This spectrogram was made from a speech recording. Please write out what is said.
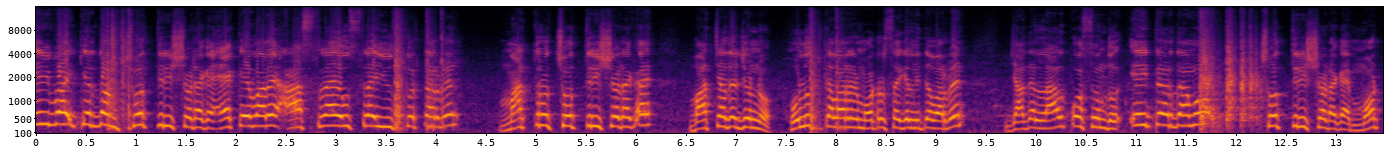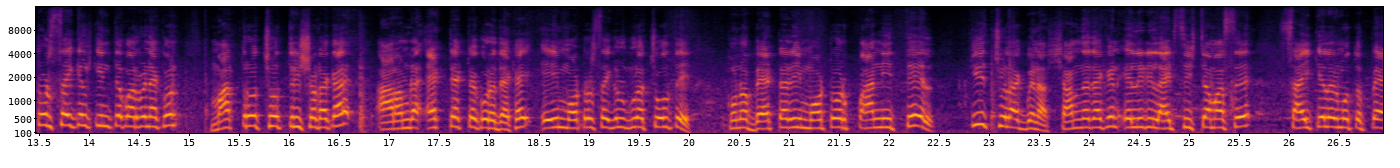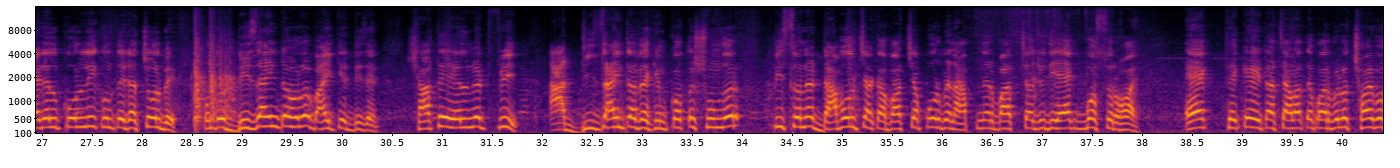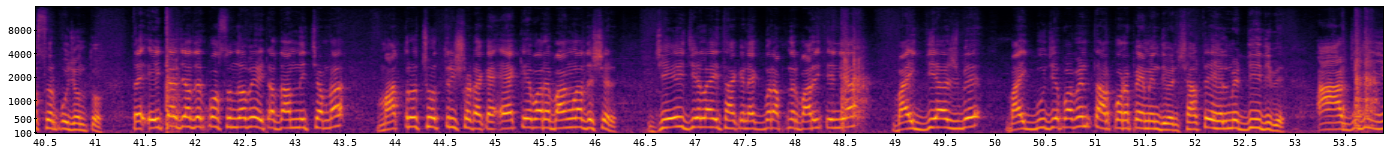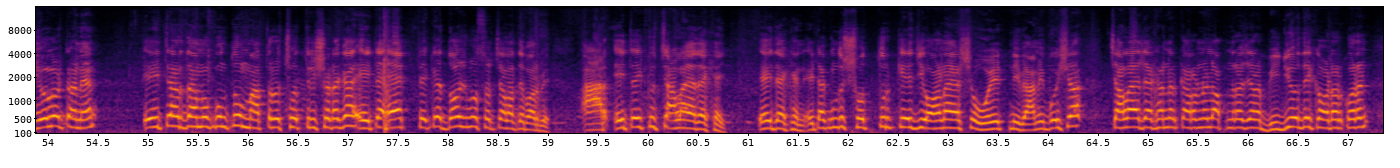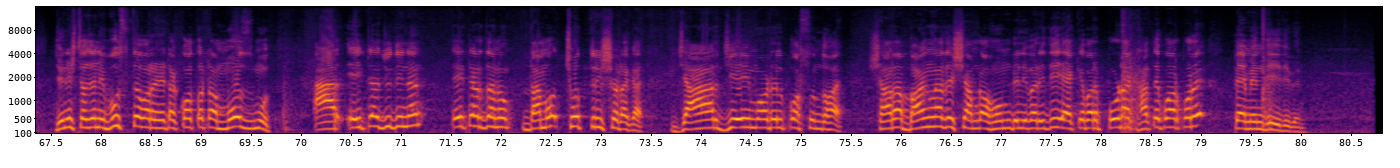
এই বাইকের দাম ছত্রিশশো টাকা। একেবারে আশ্রয় উশ্রায় ইউজ করতে পারবেন। মাত্র ছত্রিশশো টাকায় বাচ্চাদের জন্য হলুদ কালারের মোটর সাইকেল নিতে পারবেন। যাদের লাল পছন্দ, এইটার দামও ছত্রিশশো টাকায়। মোটর সাইকেল কিনতে পারবেন এখন মাত্র ছত্রিশশো টাকায়। আর আমরা একটা একটা করে দেখাই। এই মোটর সাইকেলগুলো চলতে কোনো ব্যাটারি মোটর পানি, তেল কিচ্ছু লাগবে না। সামনে দেখেন এলইডি লাইট সিস্টেম আছে। সাইকেলের মতো প্যাডেল করলেই কিন্তু এটা চলবে। কিন্তু ডিজাইনটা হলো বাইকের ডিজাইন। সাথে হেলমেট ফ্রি আর ডিজাইনটা দেখেন কত সুন্দর। পিছনে ডাবল চাকা, বাচ্চা পড়বে না। আপনার বাচ্চা যদি এক বছর হয়, এক থেকে এটা চালাতে পারবে হলো ছয় বছর পর্যন্ত। তাই এটা যাদের পছন্দ হবে, এটা দাম নিচ্ছি আমরা মাত্র ছত্রিশশো টাকা। একেবারে বাংলাদেশের যেই জেলায় থাকেন, একবার আপনার বাড়িতে নিয়ে বাইক দিয়ে আসবে, বাইক বুঝে পাবেন, তারপরে পেমেন্ট দিবেন। সাথে হেলমেট দিয়ে দিবে। আর যদি ইয়েলোটা নেন এইটার দামও কিন্তু মাত্র ছত্রিশশো টাকা এটা এক থেকে দশ বছর চালাতে পারবে। আর এটা একটু চালায়া দেখাই। এই দেখেন, এটা কিন্তু সত্তর কেজি অনায়াসে ওয়েট নিবে। আমি বৈশা চালায় দেখানোর কারণ হলো আপনারা যারা ভিডিও দেখে অর্ডার করেন, জিনিসটা জানি বুঝতে পারেন এটা কতটা মজবুত। আর এইটা যদি নেন এটার দাম দামও ছত্রিশশো টাকা। যার যেই মডেল পছন্দ হয়, সারা বাংলাদেশে আমরা হোম ডেলিভারি দিই একেবারে প্রোডাক্ট হাতে পাওয়ার পরে পেমেন্ট দিয়ে দিবেন।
